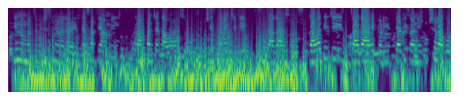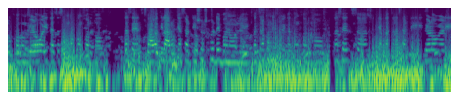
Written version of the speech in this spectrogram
तीन नंबरचे बक्षीस मिळाले आहे. त्यासाठी आम्ही ग्रामपंचायत आवार असो शेतकऱ्यांची जी जागा असो गावातील जी जागा आहे पडी त्या ठिकाणी वृक्ष लागवड करून वेळोवेळी त्याचं संगोपन करतो. तसेच गावातील आरोग्यासाठी शुष्कडे बनवले कचराकुंडीचं विघटन करतो तसेच सुक्या कचऱ्यासाठी वेळोवेळी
